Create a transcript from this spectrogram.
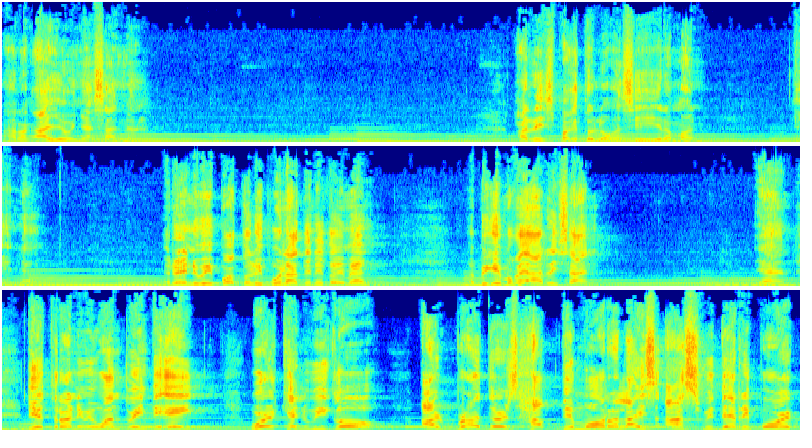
Parang ayaw niya sana. Aris, pakitulungan si Ramon. Yan na. Pero anyway po, tuloy po natin ito. Amen? Bigay mo kay Arisan. Yan. Deuteronomy 1.28 Where can we go? Our brothers have demoralized us with their report.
